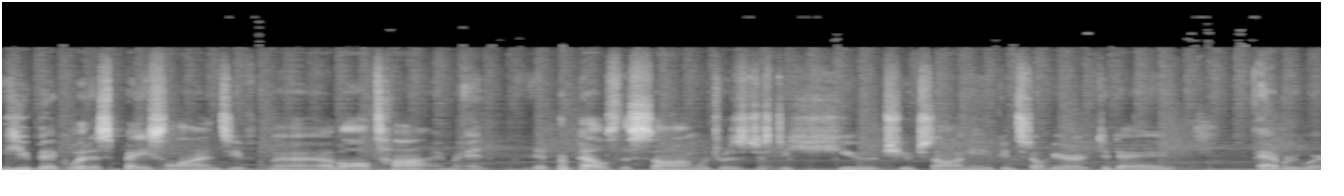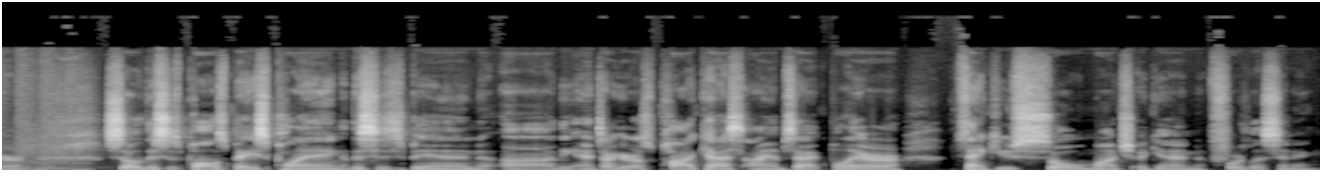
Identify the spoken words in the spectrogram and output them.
ubiquitous bass lines uh, of all time. It, it propels the song, which was just a huge, huge song, and you can still hear it today everywhere. So this is Paul's bass playing. This has been uh, the Anti Heroes podcast. I am Zach Blair. Thank you so much again for listening.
